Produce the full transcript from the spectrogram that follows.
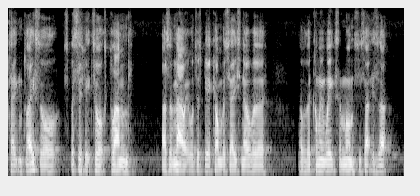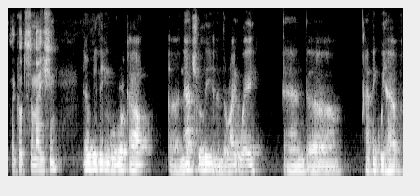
taking place or specific talks planned as of now. It will just be a conversation over the over the coming weeks and months. Is that is that a good summation? everything will work out uh, naturally and in the right way. And uh, I think we have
